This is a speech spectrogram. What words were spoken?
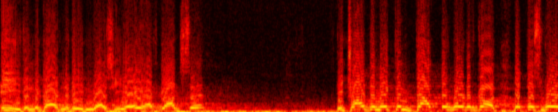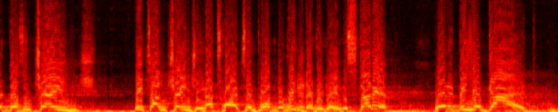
Eve in the Garden of Eden was, Yea, hath God said? He tried to make them doubt the Word of God, but this Word doesn't change. It's unchanging. That's why it's important to read it every day and to study it. Let it be your guide.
